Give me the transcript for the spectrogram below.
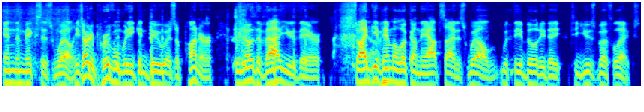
in the mix as well? He's already proven what he can do as a punter. We know the value there. So I'd give him a look on the outside as well with the ability to to use both legs.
